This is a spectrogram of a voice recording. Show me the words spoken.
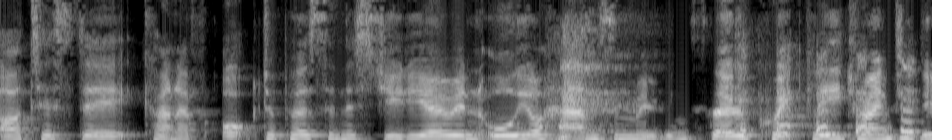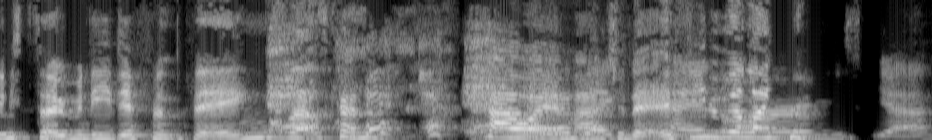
artistic kind of octopus in the studio and all your hands are moving so quickly trying to do so many different things that's kind of how i, I imagine like it if you were like yeah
